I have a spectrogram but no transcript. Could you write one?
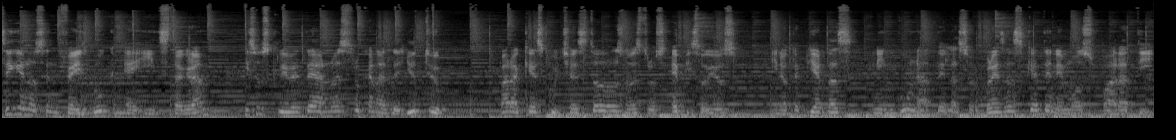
Síguenos en Facebook e Instagram y suscríbete a nuestro canal de YouTube para que escuches todos nuestros episodios y no te pierdas ninguna de las sorpresas que tenemos para ti,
